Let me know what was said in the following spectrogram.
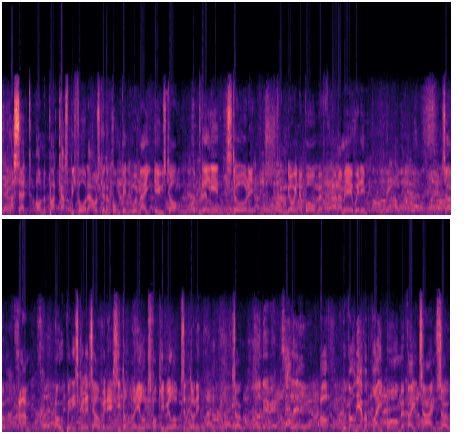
I said on the podcast before that I was going to bump into a mate who's got a brilliant story from going to Bournemouth, and I'm here with him. So, and I'm hoping he's going to tell me this. He don't. He looks fucking reluctant, doesn't he? So, oh, we've only ever played Bournemouth eight times, so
